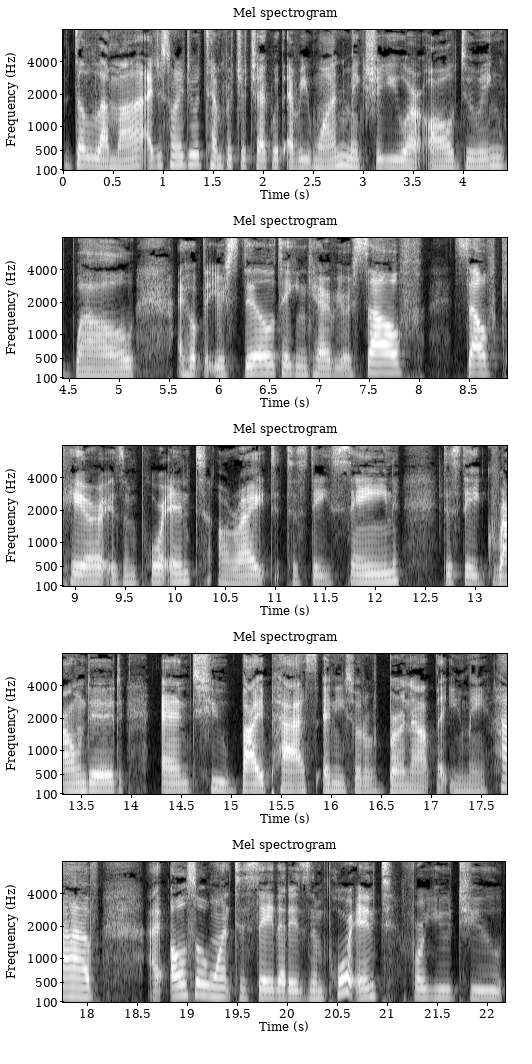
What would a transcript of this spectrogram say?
dilemma, I just want to do a temperature check with everyone. Make sure you are all doing well. I hope that you're still taking care of yourself. Self care is important, all right, to stay sane, to stay grounded, and to bypass any sort of burnout that you may have. I also want to say that it's important for you to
